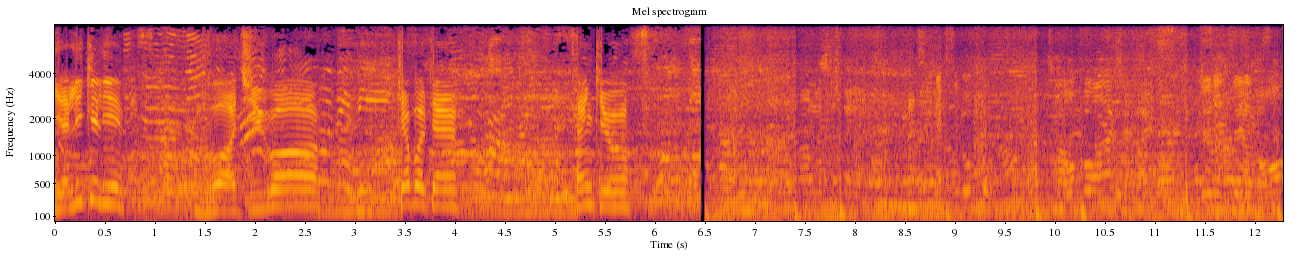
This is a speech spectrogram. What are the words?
ये अली के लिए वाह जी वाह क्या बोलते हैं थैंक यू Merci beaucoup. Bon courage. Deux les deux les bons.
